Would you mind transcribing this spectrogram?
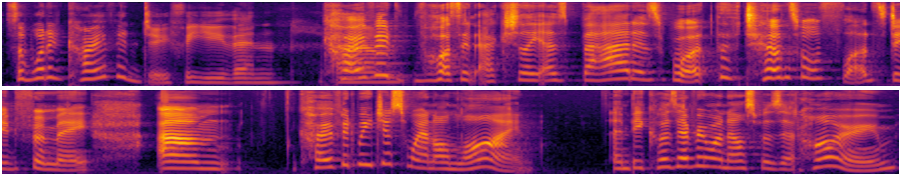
So what did COVID do for you then? COVID Um, wasn't actually as bad as what the Townsville floods did for me. Um, COVID, we just went online. And because everyone else was at home,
